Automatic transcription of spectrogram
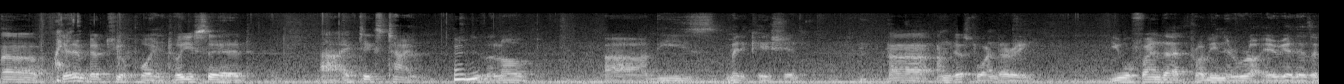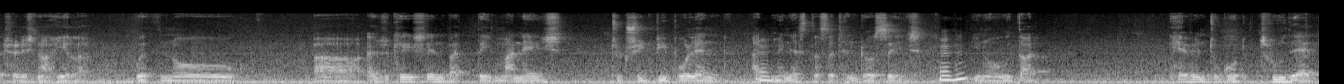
Uh, getting back to your point, where you said uh, it takes time to develop uh, these medication. Uh, I'm just wondering, you will find that probably in a rural area there's a traditional healer with no uh, education, but they manage to treat people and administer certain dosage, you know, without having to go through that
